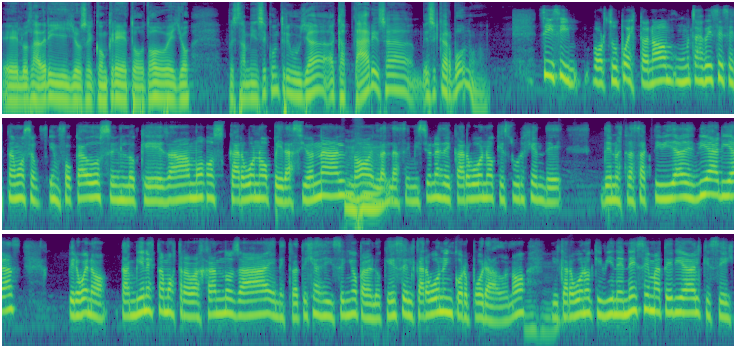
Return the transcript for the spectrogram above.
eh, los ladrillos, el concreto, todo ello, pues también se contribuya a captar esa, ese carbono. Sí, sí, por supuesto, ¿no? Muchas veces estamos enfocados en lo que llamamos carbono operacional, ¿no? las emisiones de carbono que surgen de, de nuestras actividades diarias, pero bueno, también estamos trabajando ya en estrategias de diseño para lo que es el carbono incorporado, ¿no? El carbono que viene en ese material que se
